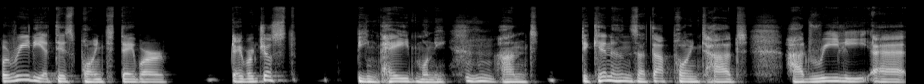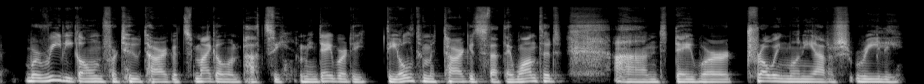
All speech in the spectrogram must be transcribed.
But really, at this point, they were they were just being paid money, mm-hmm. and the Kinahans at that point had had really. Uh, were really going for two targets, Mago and Patsy. I mean, they were the, the ultimate targets that they wanted, and they were throwing money at it, really.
